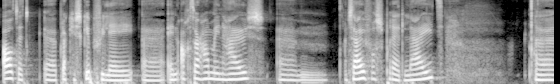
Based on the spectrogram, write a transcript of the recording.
altijd uh, plakjes kipfilet uh, en achterham in huis. Um, zuivelspread light. Uh,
